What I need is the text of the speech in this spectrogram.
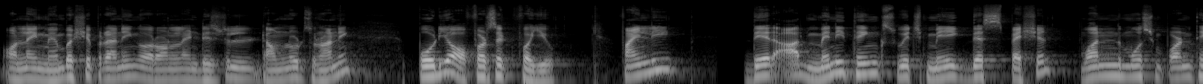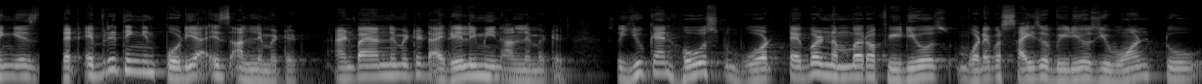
online membership running, or online digital downloads running, Podia offers it for you. Finally, there are many things which make this special. One, the most important thing is that everything in Podia is unlimited. And by unlimited, I really mean unlimited. So you can host whatever number of videos, whatever size of videos you want to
